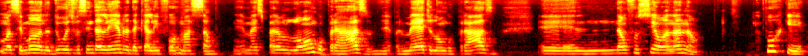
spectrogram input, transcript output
uma semana, duas, você ainda lembra daquela informação, né? Mas para o longo prazo, né? para o médio e longo prazo, é, não funciona, não. Por quê?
